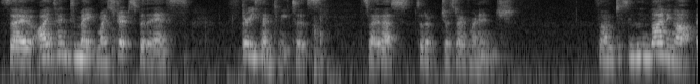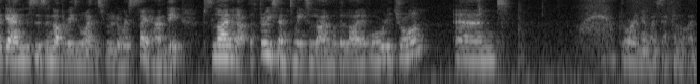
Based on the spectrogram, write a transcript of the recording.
So I tend to make my strips for this three centimetres. So that's sort of just over an inch. So I'm just lining up, again this is another reason why this ruler is so handy, just lining up the three centimetre line with the line I've already drawn and drawing in my second line.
